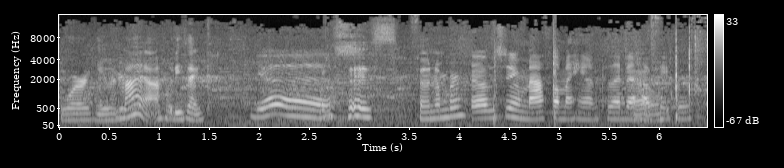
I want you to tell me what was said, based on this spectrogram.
for you and Maya. What do you think? Yes. This phone number? I was doing math on my hand because I didn't Oh. have paper.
